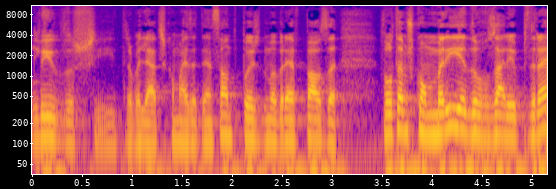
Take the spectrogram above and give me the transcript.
lidos e trabalhados com mais atenção, depois de uma breve pausa, voltamos com Maria do Rosário Pedreira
